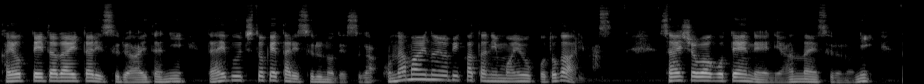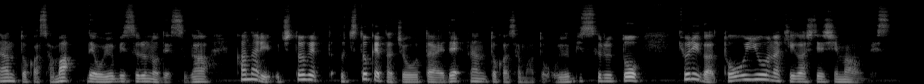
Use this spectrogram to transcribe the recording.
通っていただいたりする間にだいぶ打ち解けたりするのですが、お名前の呼び方に迷うことがあります。最初はご丁寧に案内するのに、なんとか様でお呼びするのですが、かなり打ち解けた打ち解けた状態でなんとか様とお呼びすると、距離が遠いような気がしてしまうんです。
